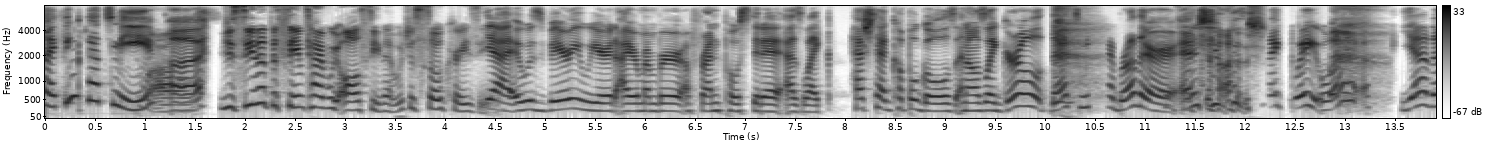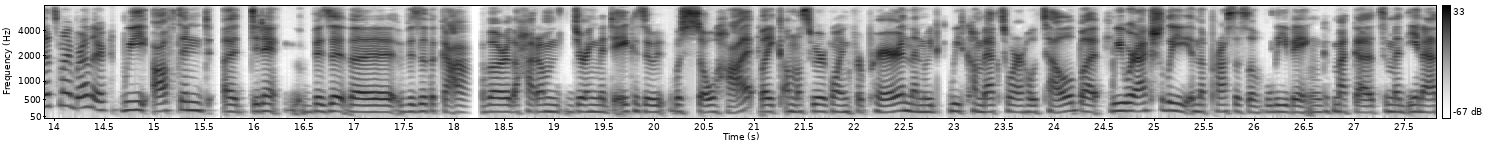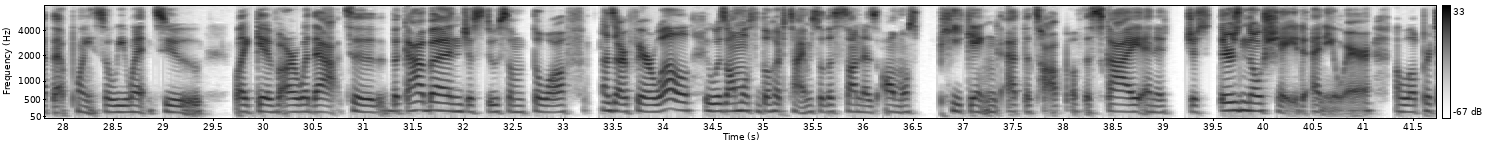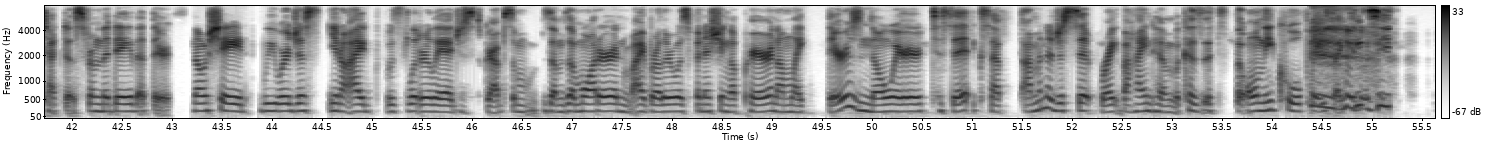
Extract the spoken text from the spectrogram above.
I think that's me. Wow. Uh, you see it at the same time we all seen it, which is so crazy. Yeah, it was very weird. I remember a friend posted it as like hashtag couple goals. And I was like, girl, that's me, and my brother. oh and she gosh. was like, wait, what? yeah, that's my brother. We often uh, didn't visit the visit the Kaaba or the Haram during the day because it was so hot. Like unless we were going for prayer, and then we'd we'd come back to our hotel. But we were actually in the process of leaving Mecca to Medina at that point, so we went to like give our wada to the Kaaba and just do some tawaf as our farewell. It was almost dhuhr time, so the sun is almost peaking at the top of the sky and it just there's no shade anywhere. Allah protect us from the day that there's no shade. We were just, you know, I was literally I just grabbed some Zamzam water and my brother was finishing a prayer and I'm like there is nowhere to sit except I'm going to just sit right behind him because it's the only cool place I can see.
